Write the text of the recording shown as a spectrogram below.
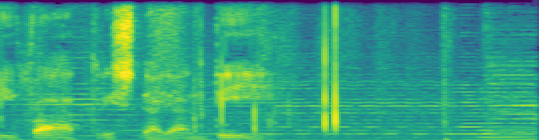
Diva Krisdayanti. Thank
